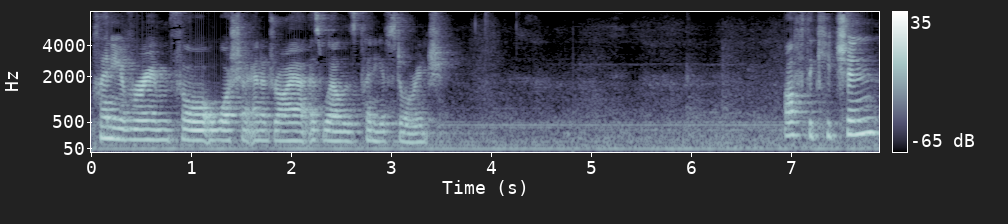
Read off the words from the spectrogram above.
plenty of room for a washer and a dryer as well as plenty of storage. Off the kitchen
